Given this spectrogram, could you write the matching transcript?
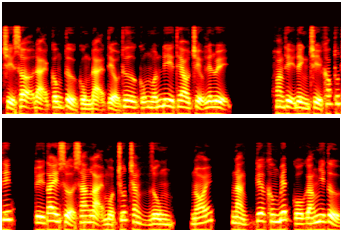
chỉ sợ đại công tử cùng đại tiểu thư cũng muốn đi theo chịu liên lụy. Hoàng thị đình chỉ khóc thút thít, tùy tay sửa sang lại một chút trăng dùng, nói, nàng kia không biết cố gắng nhi tử,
